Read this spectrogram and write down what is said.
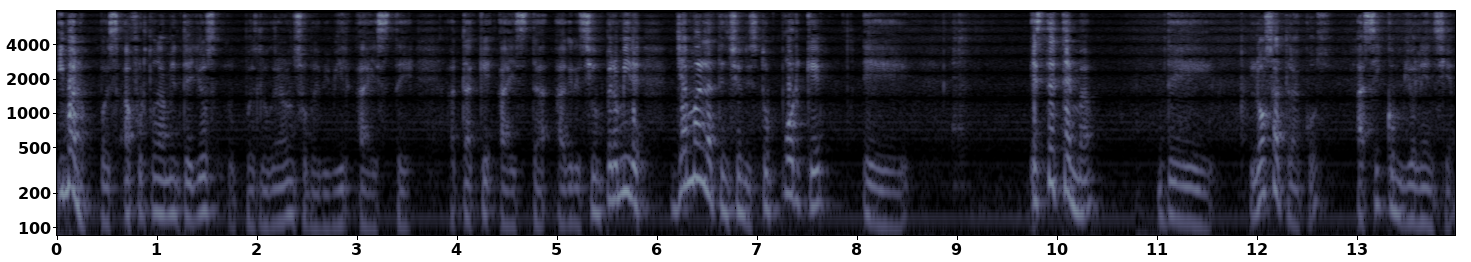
Y bueno, pues afortunadamente ellos pues lograron sobrevivir a este ataque, a esta agresión. Pero mire, llama la atención esto porque eh, este tema de los atracos, así con violencia,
